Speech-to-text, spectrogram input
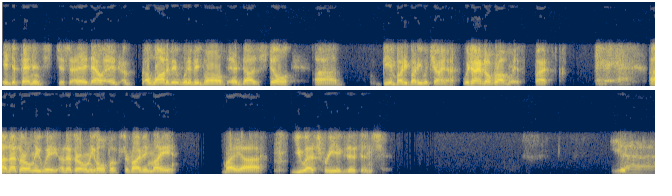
independence. Just uh, now, a, a lot of it would have involved and does still uh, being buddy buddy with China, which I have no problem with, but. Uh, that's our only way. Uh, that's our only hope of surviving my my uh, U.S. free existence, Yeah.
